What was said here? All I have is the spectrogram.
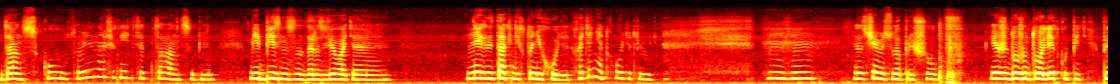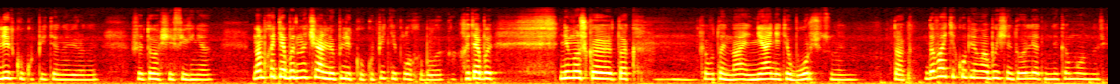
Данс скул. Да мне нафиг не эти танцы, блин. Мне бизнес надо развивать, а... И так никто не ходит. Хотя нет, ходят люди. Угу. Я зачем я сюда пришел? Я же должен туалет купить, плитку купить, я, наверное. Что это вообще фигня. Нам хотя бы начальную плитку купить неплохо было. Хотя бы немножко так кого-то нянять, уборщицу, наверное. Так, давайте купим обычный туалет, никому он нафиг.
